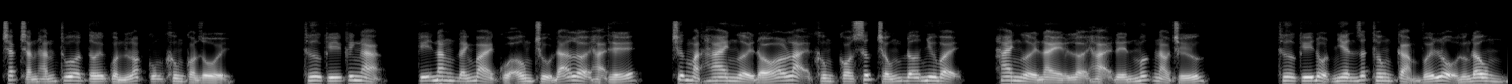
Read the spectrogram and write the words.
chắc chắn hắn thua tới quần lót cũng không còn rồi. Thư ký kinh ngạc, kỹ năng đánh bài của ông chủ đã lợi hại thế, trước mặt hai người đó lại không có sức chống đỡ như vậy, hai người này lợi hại đến mức nào chứ? Thư ký đột nhiên rất thông cảm với lộ hướng đông,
